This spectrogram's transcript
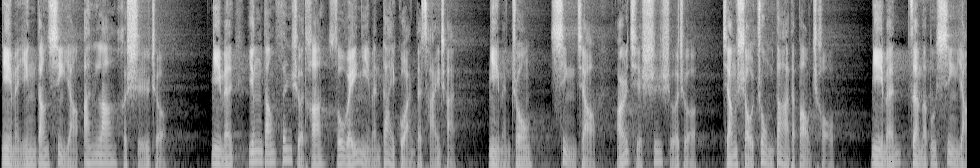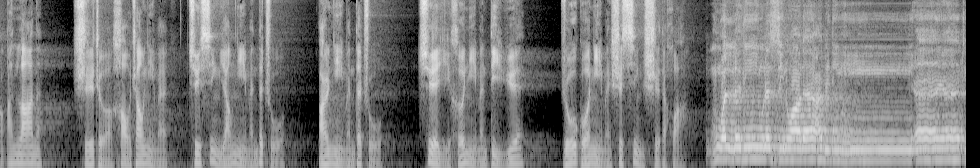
你们应当信仰安拉和使者，你们应当分舍他所为你们代管的财产。你们中信教而且施舍者，将受重大的报酬。你们怎么不信仰安拉呢？使者号召你们去信仰你们的主。而你们的主却已和你们缔约，如果你们是信士的话。هو الذي ينزل على عبده آيات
